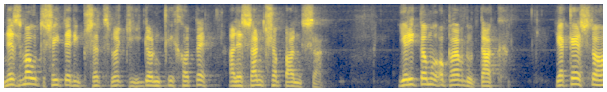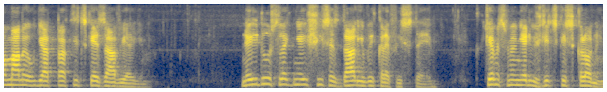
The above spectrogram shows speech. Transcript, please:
Nezmoutří tedy před smrtí Don Quixote, ale Sancho Panza. Je-li tomu opravdu tak, jaké z toho máme udělat praktické závěry? Nejdůslednější se zdáli vyklefisté. K těm jsme měli vždycky sklony.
